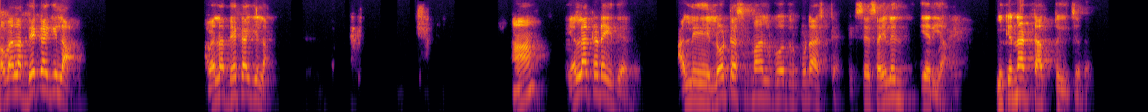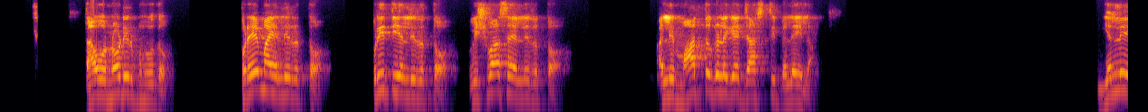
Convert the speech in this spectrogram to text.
ಅವೆಲ್ಲ ಬೇಕಾಗಿಲ್ಲ. ಅವೆಲ್ಲ ಬೇಕಾಗಿಲ್ಲ. ಆ? ಎಲ್ಲ ಕಡೆ ಇದೆ ಅದು. ಅಲ್ಲಿ ಲೋಟಸ್ ಮಹಲ್ಗೆ ಹೋದ್ರು ಕೂಡ ಅಷ್ಟೇ. It's a silent area you can not talk to each other ತಾವು ನೋಡಿರಬಹುದು. ಪ್ರೇಮ ಎಲ್ಲಿರುತ್ತೋ? ಪ್ರೀತಿ ಎಲ್ಲಿರುತ್ತೋ ವಿಶ್ವಾಸ ಎಲ್ಲಿರುತ್ತೋ ಅಲ್ಲಿ ಮಾತುಗಳಿಗೆ ಜಾಸ್ತಿ ಬೆಲೆ ಇಲ್ಲ. ಎಲ್ಲಿ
